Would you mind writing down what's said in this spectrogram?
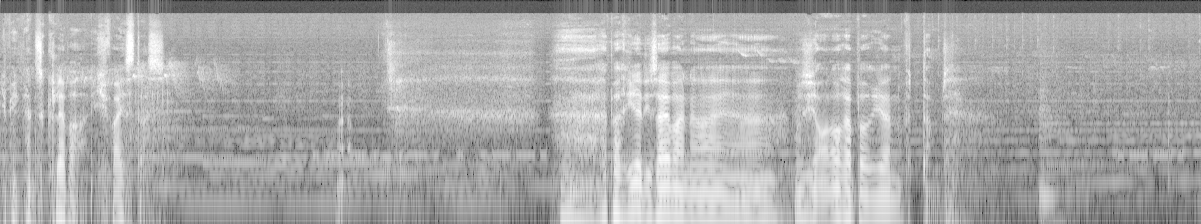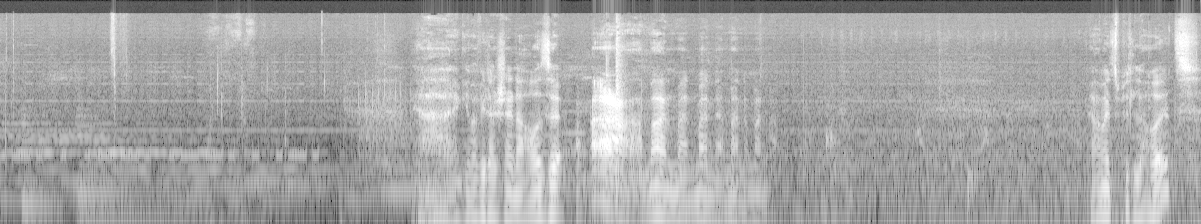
Ich bin ganz clever. Ich weiß das. Ja. Ah, Repariere die Seilbahn. Ja, muss ich auch noch reparieren. Wieder schnell nach Hause. Ah, Mann, Mann, Mann, Mann, Mann, Mann. Wir haben jetzt ein bisschen Holz.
